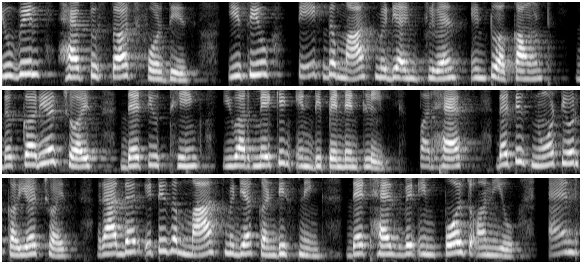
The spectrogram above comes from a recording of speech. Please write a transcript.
you will have to search for these. If you take the mass media influence into account, the career choice that you think you are making independently, perhaps that is not your career choice. Rather, it is the mass media conditioning that has been imposed on you and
